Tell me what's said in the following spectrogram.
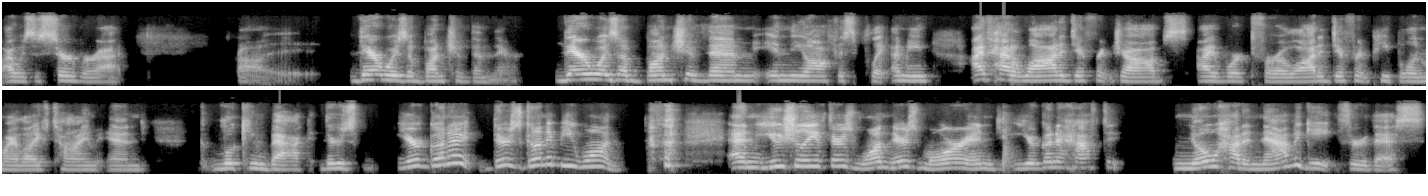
i was a server at uh, there was a bunch of them there. There was a bunch of them in the office place. I mean, I've had a lot of different jobs. I've worked for a lot of different people in my lifetime and looking back there's you're gonna there's gonna be one and usually if there's one there's more and you're gonna have to know how to navigate through this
